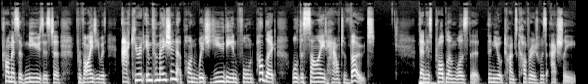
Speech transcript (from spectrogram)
promise of news is to provide you with accurate information upon which you, the informed public, will decide how to vote, then his problem was that the New York Times coverage was actually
